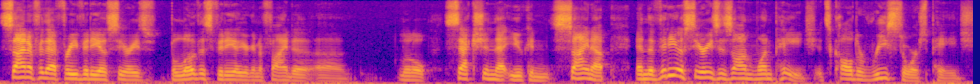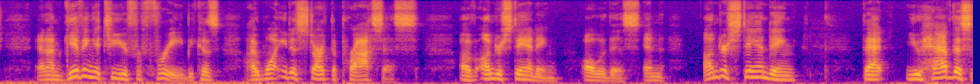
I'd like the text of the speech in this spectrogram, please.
sign up for that free video series. Below this video, you're going to find a, a little section that you can sign up. And the video series is on one page. It's called a resource page. And I'm giving it to you for free because I want you to start the process of understanding all of this and understanding that you have this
